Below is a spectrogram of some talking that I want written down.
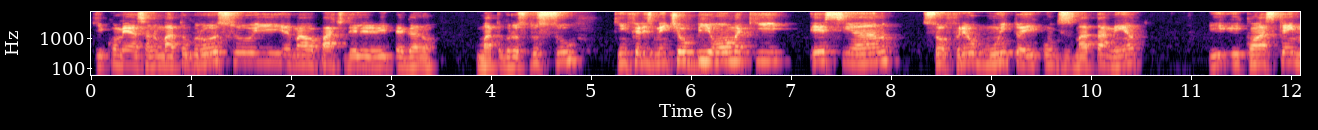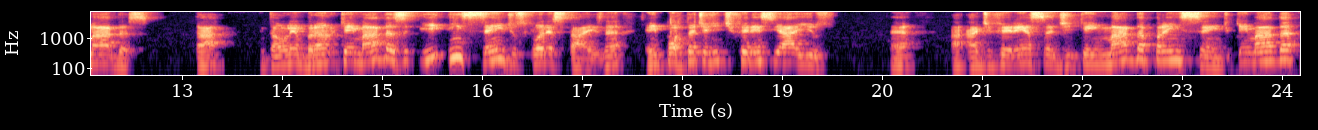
que começa no Mato Grosso e a maior parte dele ali pegando o Mato Grosso do Sul, que infelizmente é o bioma que esse ano sofreu muito aí com o desmatamento e, e com as queimadas, tá? Então, lembrando, queimadas e incêndios florestais, né? É importante a gente diferenciar isso, né? A, a diferença de queimada para incêndio. Queimada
